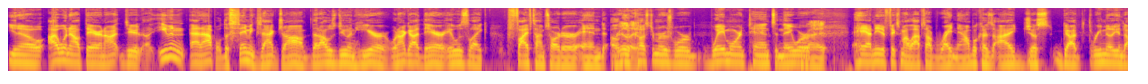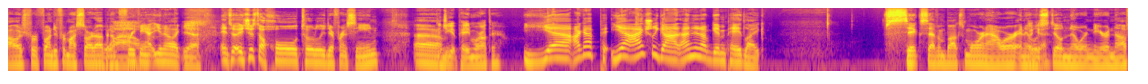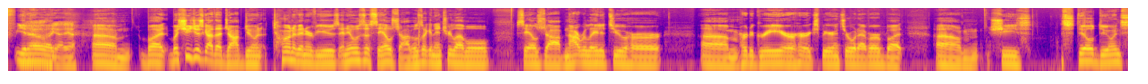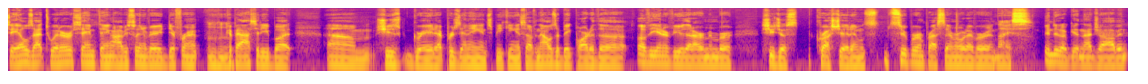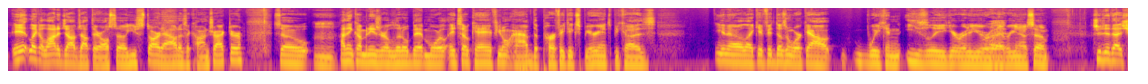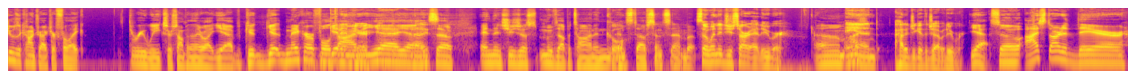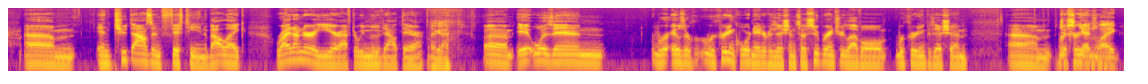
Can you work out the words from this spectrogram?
you know, I went out there and I, dude, even at Apple, the same exact job that I was doing here, when I got there, it was like five times harder, and uh, Really? the customers were way more intense, and they were, Right. hey, I need to fix my laptop right now because I just got three million dollars for funded for my startup, and I'm freaking out, you know, like, Yeah. and so it's just a whole totally different scene. Um, Did you get paid more out there? Yeah, I got. Yeah, I actually got. I ended up getting paid like six, seven bucks more an hour, and it was still nowhere near enough. You know, yeah, like, yeah, yeah. um, but but she just got that job doing a ton of interviews, and it was a sales job. It was like an entry level sales job, not related to her um, her degree or her experience or whatever. But um, she's still doing sales at Twitter. Same thing, obviously in a very different capacity, but. Um, she's great at presenting and speaking and stuff, and that was a big part of the of the interview that I remember. She just crushed it and was super impressed them or whatever. And Nice. ended up getting that job and it like a lot of jobs out there also you start out as a contractor so i think companies are a little bit more it's okay if you don't have the perfect experience because you know like if it doesn't work out we can easily get rid of you or Right. whatever you know so she did that she was a contractor for like three weeks or something they were like yeah get, get make her full time. yeah yeah and so and then she just moved up a ton and, Cool. and stuff since then but So when did you start at Uber? um I- And how did you get the job at Uber? Yeah, so I started there um, in 2015, about like right under a year after we moved out there. Okay. Um, it was in it was a recruiting coordinator position, so super entry level recruiting position. Um, just Recruiting scheduling. like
